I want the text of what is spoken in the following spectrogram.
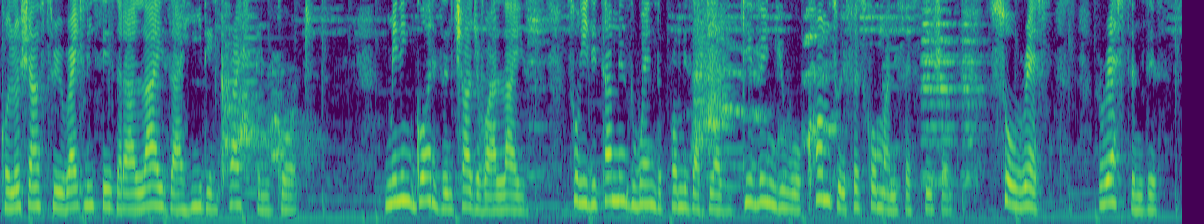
Colossians 3 rightly says that our lives are hid in Christ in God, meaning God is in charge of our lives. So he determines when the promise that he has given you will come to a physical manifestation. So rest, rest in this.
